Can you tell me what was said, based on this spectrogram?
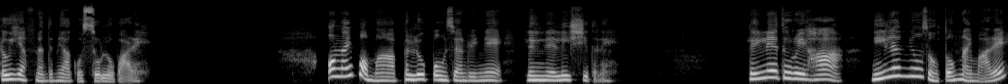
လုပ်ရမှန်သမျှကိုဆိုလိုပါတယ်။ online ပေါ်မှာဘယ်လိုပုံစံတွေနဲ့လိမ်လည်လေးရှိသလဲ။လိမ်လည်သူတွေဟာနီးလန်းမျိုးစုံသုံးနိုင်ပါတယ်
